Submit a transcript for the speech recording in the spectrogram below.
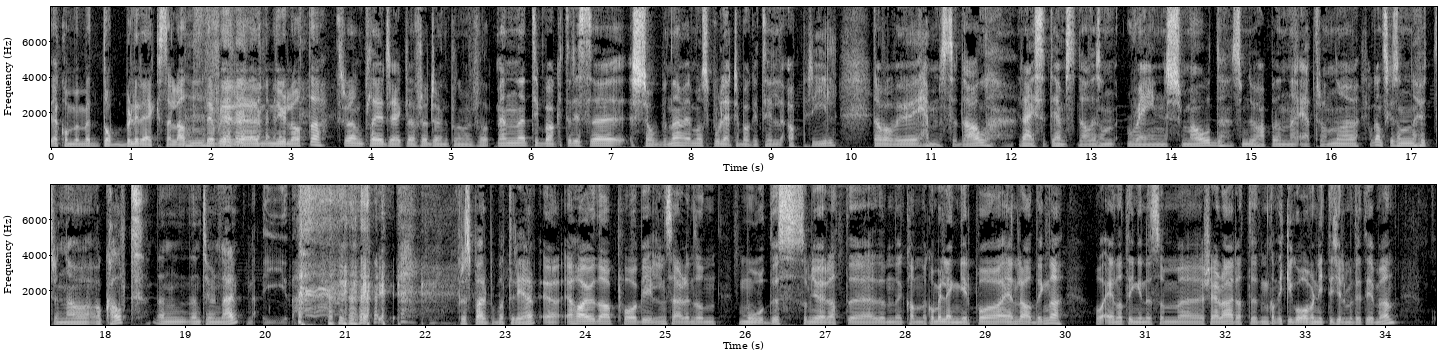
jeg kommer med dobbel rekesalat. Det blir en ny låt, da. Tror han Player J er klar for å joine på den i hvert fall. Men eh, tilbake til disse showene. Vi må spole helt tilbake til april. Da var vi jo i Hemsedal. Reise til Hemsedal i sånn range mode, som du har på denne E-tronen. Og var ganske sånn hutrende og, og kaldt, den, den turen der. Nei da. For å spare på batteriet. Ja, jeg har jo da på bilen så er det en sånn modus som gjør at eh, den kan komme lenger på en lading, da. Og en av tingene som eh, skjer da, er at den kan ikke gå over 90 km i timen.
